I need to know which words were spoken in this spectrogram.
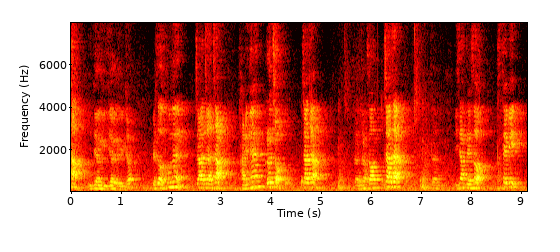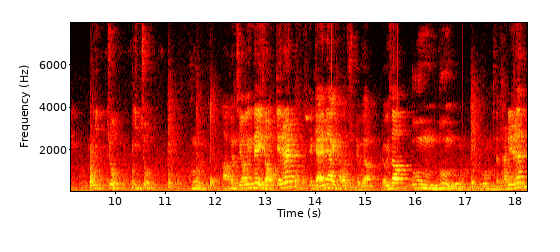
차. 이대형 이대형이죠? 그래서 손은 짜자자. 다리는 그렇죠. 짜자. 그래서 짜자. 이 상태에서 스텝이 이쪽 이쪽. 쿵. 아 그렇지. 여기인데 이제 어깨를 이렇게 애매하게 잡아주시면 되고요. 여기서 붐붐. 그래서 다리는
